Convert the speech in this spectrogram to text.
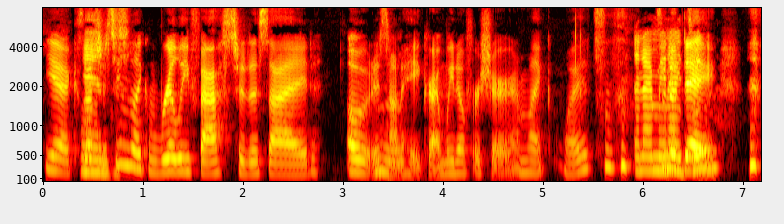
Yeah, because that just seemed like really fast to decide. Oh, it's not Mhm. a hate crime. We know for sure. I'm like, what? And I mean, I day. did.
